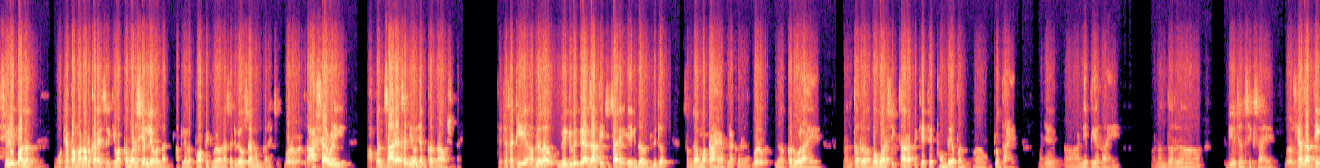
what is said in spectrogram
शेळी पालन मोठ्या प्रमाणावर करायचं किंवा कमर्शियल लेवलला आपल्याला प्रॉफिट मिळवण्यासाठी व्यवसाय म्हणून करायचं बरोबर. तर अशा वेळी आपण चाऱ्याचं नियोजन करणं आवश्यक आहे. त्याच्यासाठी आपल्याला वेगवेगळ्या जातीची चारे एकदल द्विदल समजा मका आहे आपल्याकडं बरोबर. अ, कडवळ आहे नंतर बहुवार्षिक चारा पिकेचे ठोंबे आपण अ, उपलब्ध आहेत. म्हणजे नेपियर आहे नंतर डीएचएन सिक्स आहे. बरोबर. ह्या जाती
